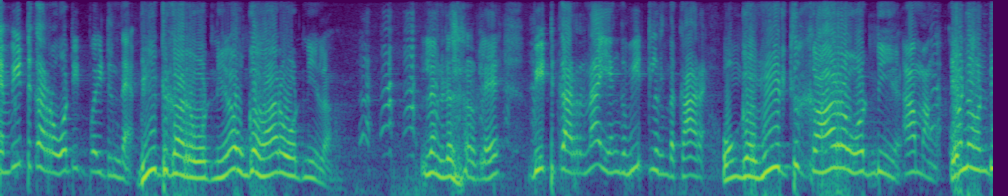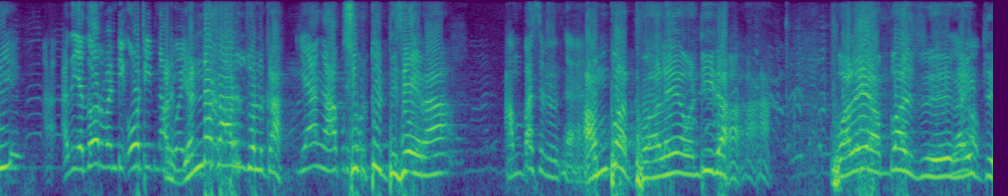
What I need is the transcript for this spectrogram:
என் வீட்டுக்காரர் ஓட்டிட்டு போயிட்டு இருந்தேன். வீட்டுக்கார ஓட்டுனீங்களா உங்க கார ஓட்டுனீங்களா? இல்ல நடுவர்களே வீட்டுக்காரர்னா எங்க வீட்டுல இருந்த காரை. உங்க வீட்டு கார ஓட்டுனீங்க. ஆமாங்க. என்ன வண்டி? அது ஏதோ ஒரு வண்டி ஓட்டிட்டு என்ன காருன்னு சொல்லுக்கா. ஏங்க அப்படி ஷிஃப்ட் டிசைரா அம்பாசிடருங்க அம்பா பழைய வண்டிடா. பழைய அம்பாசிடர் ரைட்டு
